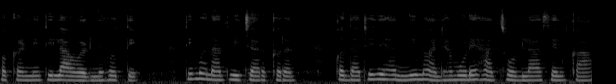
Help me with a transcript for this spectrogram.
पकडणे तिला आवडले होते. ती मनात विचार करत, कदाचित यांनी माझ्यामुळे हात सोडला असेल का?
